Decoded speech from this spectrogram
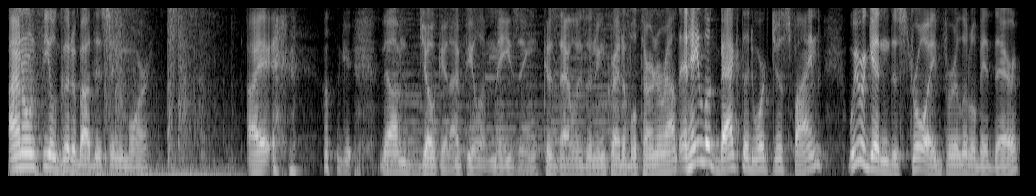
I don't feel good about this anymore. I... no, I'm joking. I feel amazing because that was an incredible turnaround. And hey, look, back that worked just fine. We were getting destroyed for a little bit there,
